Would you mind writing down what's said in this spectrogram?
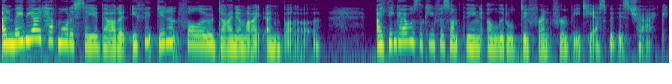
and maybe I'd have more to say about it if it didn't follow Dynamite and Butter. I think I was looking for something a little different from BTS with this track.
